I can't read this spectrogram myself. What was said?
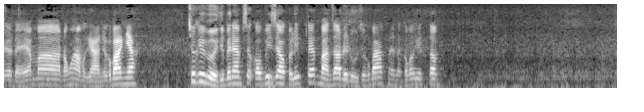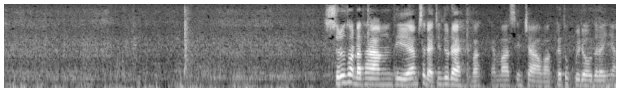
ờ, để em ờ, đóng hàng và gà cho các bác nhé trước khi gửi thì bên em sẽ có video clip test bàn giao đầy đủ cho các bác, nên là các bác yên tâm. Số điện thoại đặt hàng thì em sẽ để trên tiêu đề. Vâng em xin chào và kết thúc video tại đây nhé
